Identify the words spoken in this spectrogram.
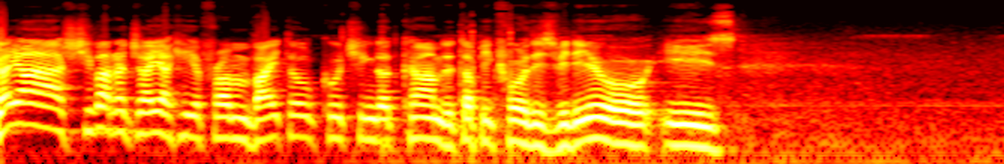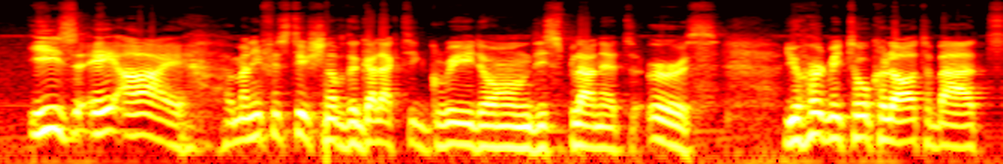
Jaya Shiva Rajaya here from vitalcoaching.com. The topic for this video is Is AI a manifestation of the galactic grid on this planet Earth? You heard me talk a lot about,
